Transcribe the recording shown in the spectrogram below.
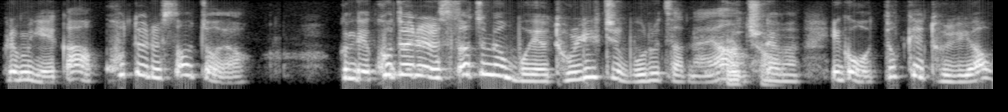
그러면 얘가 코드를 써줘요. 근데 코드를 써주면 뭐예요? 돌릴 줄 모르잖아요. 그렇죠. 러면 이거 어떻게 돌려?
